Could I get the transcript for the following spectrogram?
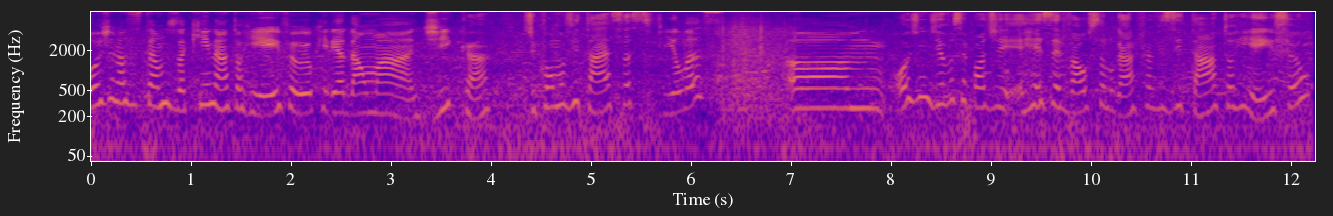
Hoje nós estamos aqui na Torre Eiffel. Eu queria dar uma dica de como evitar essas filas. Ahn, hoje em dia você pode reservar o seu lugar para visitar a Torre Eiffel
